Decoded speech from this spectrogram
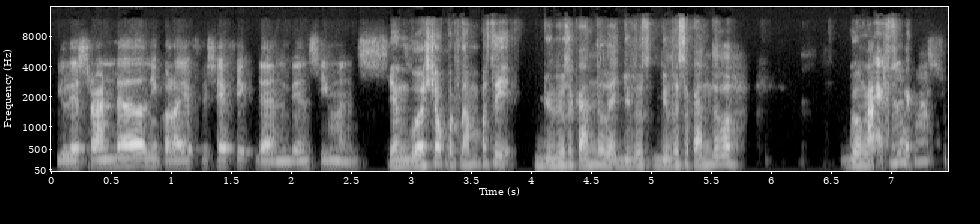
Julius Randle, Nikola Vucevic, dan Ben Simmons. yang gue shock pertama pasti Julius Randle ya Julius Julius Randle loh gue nggak expect masuk.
